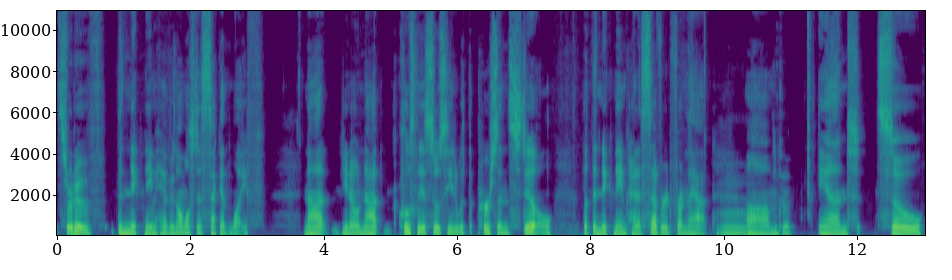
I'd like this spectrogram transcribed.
sort of the nickname having almost a second life. Not, you know, not closely associated with the person still, but the nickname kind of severed from that. Mm, Um, okay. and so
